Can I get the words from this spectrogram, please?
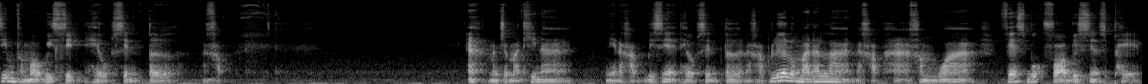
จิ้มคำว่า visit help center นะครับอะมันจะมาที่หน้า นี่นะครับ Business Help Center นะครับเลื่อนลงมาด้านล่างนะครับ หาคำว่า Facebook for Business Page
